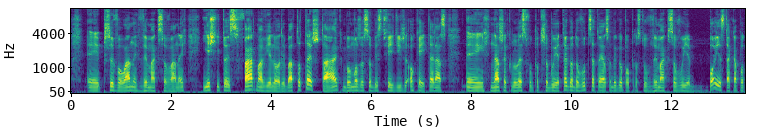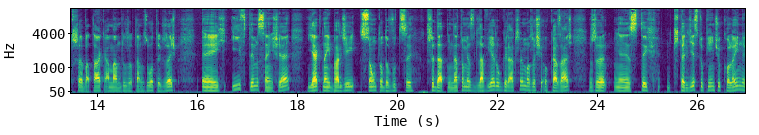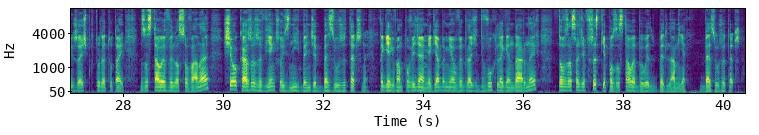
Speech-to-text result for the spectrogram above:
przywołanych, wymaksowanych. Jeśli to jest farma wieloryba, to też tak, bo może sobie stwierdzić, że ok, teraz nasze królestwo potrzebuje tego dowódcę, to ja sobie go po prostu wymaksowuję, bo jest taka potrzeba, tak, a mam dużo tam złotych rzeźb i w tym sensie jak najbardziej są to dowódcy przydatni. Natomiast dla wielu graczy może się okazać, że e, z tych 45 kolejnych rzeźb, które tutaj zostały wylosowane, się okaże, że większość z nich będzie bezużytecznych. Tak jak Wam powiedziałem, jak ja bym miał wybrać dwóch legendarnych, to w zasadzie wszystkie pozostałe byłyby dla mnie bezużyteczne.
